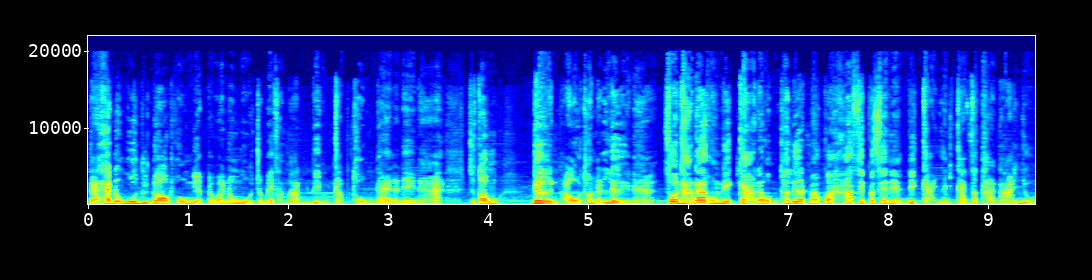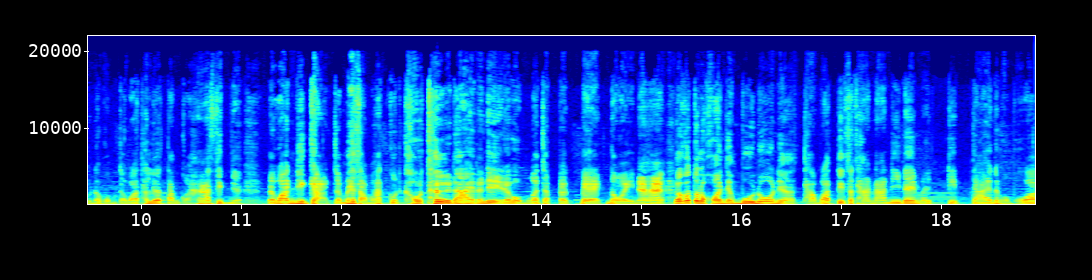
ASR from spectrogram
แต่ถ้าน้องงูอยู่นอกธงเนี่ยแปลว่าน้องงูจะไม่สามารถบินกลับธงได้นั่นเองนะฮะจะต้องเดินเอาเท่านั้นเลยนะฮะส่วนทางด้านของนิกานะผมถ้าเลือดมากกว่า 50%เนี่ยนิกายังการสถานะอยู่นะผมแต่ว่าถ้าเลือดต่ำกว่า 50เนี่ยแปลว่านิกาจะไม่สามารถกดเคาน์เตอร์ได้นั่นเองนะผมก็จะแปลกๆหน่อยนะฮะแล้วก็ตัวละครอย่างบูโน่เนี่ยถามว่าติดสถานะนี้ได้ไหมติดได้นะผมเพราะว่า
